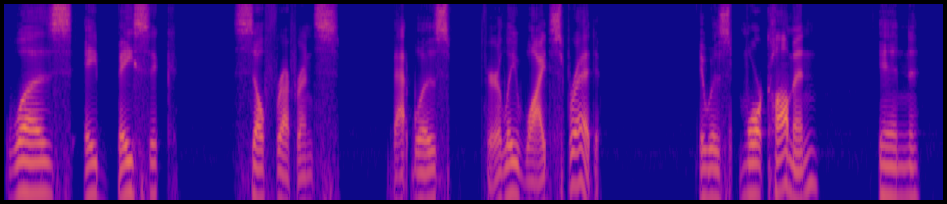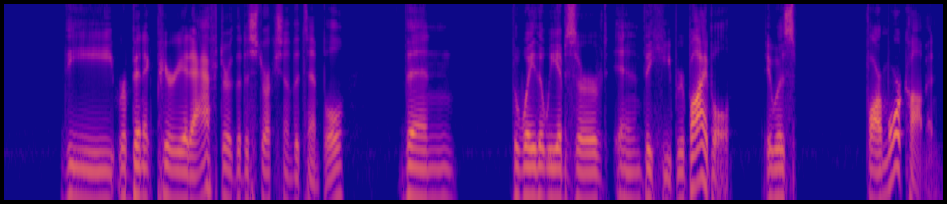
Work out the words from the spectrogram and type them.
was a basic self reference that was fairly widespread. It was more common in the rabbinic period after the destruction of the temple than the way that we observed in the Hebrew Bible. It was far more common.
